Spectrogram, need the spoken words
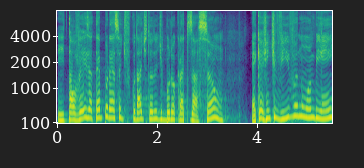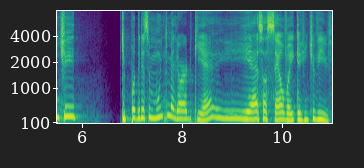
E talvez até por essa dificuldade toda de burocratização é que a gente viva num ambiente que poderia ser muito melhor do que é e é essa selva aí que a gente vive,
